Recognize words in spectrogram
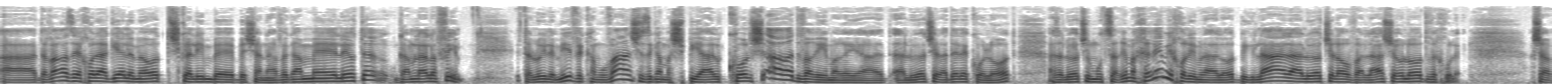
הדבר הזה יכול להגיע למאות שקלים בשנה וגם ליותר, גם לאלפים. תלוי למי, וכמובן שזה גם משפיע על כל שאר הדברים, הרי העלויות של הדלק עולות, אז עלויות של מוצרים אחרים יכולים לעלות בגלל העלויות של ההובלה שעולות וכולי. עכשיו,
